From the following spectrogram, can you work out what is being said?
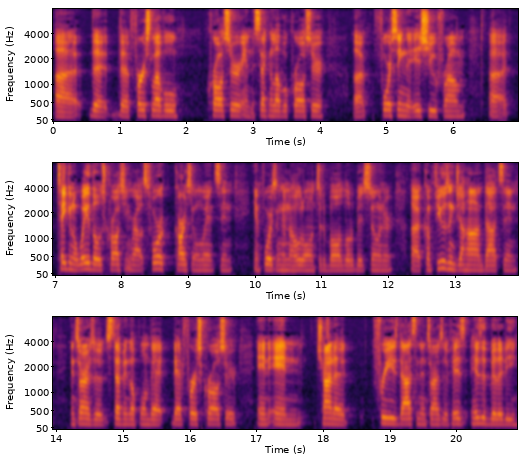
uh, the the first level crosser and the second level crosser, uh, forcing the issue from uh, taking away those crossing routes for Carson Wentz and and forcing him to hold on to the ball a little bit sooner, uh, confusing Jahan Dotson in terms of stepping up on that that first crosser and and trying to freeze Dotson in terms of his his ability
